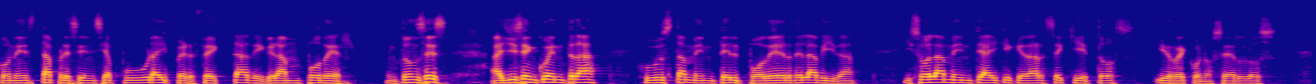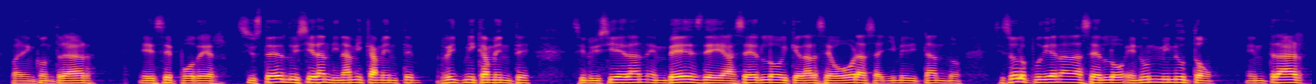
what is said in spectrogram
con esta presencia pura y perfecta de gran poder. Entonces, allí se encuentra justamente el poder de la vida y solamente hay que quedarse quietos y reconocerlos para encontrar ese poder. Si ustedes lo hicieran dinámicamente, rítmicamente, si lo hicieran en vez de hacerlo y quedarse horas allí meditando, si solo pudieran hacerlo en un minuto, entrar,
